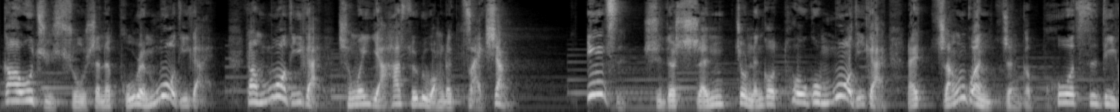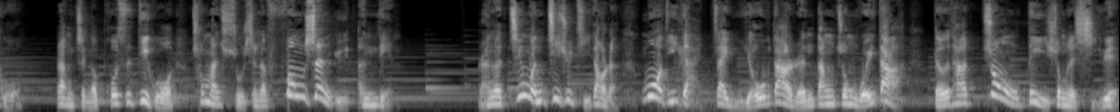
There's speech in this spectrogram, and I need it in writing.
高举属神的仆人莫底改，让莫底改成为亚哈随鲁王的宰相。因此，使得神就能够透过莫底改来掌管整个波斯帝国，让整个波斯帝国充满属神的丰盛与恩典。然而，经文继续提到了莫迪改在犹大人当中为大，得他众弟兄的喜悦，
